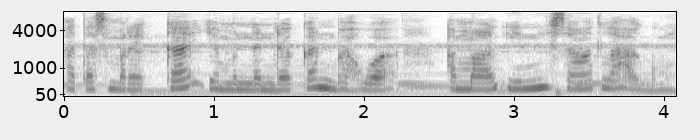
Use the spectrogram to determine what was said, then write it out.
atas mereka yang menandakan bahwa amalan ini sangatlah agung.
